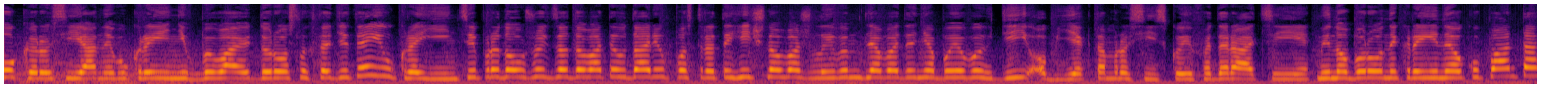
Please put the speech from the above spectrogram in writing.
Поки росіяни в Україні вбивають дорослих та дітей, українці продовжують завдавати ударів по стратегічно важливим для ведення бойових дій об'єктам Російської Федерації. Міноборони країни-окупанта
